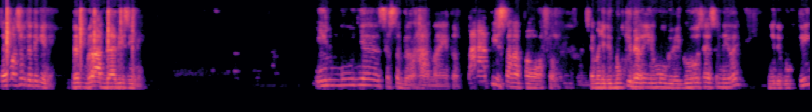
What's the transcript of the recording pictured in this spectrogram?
saya masuk ke titik ini dan berada di sini. Ilmunya sesederhana itu, tapi sangat powerful. Saya menjadi bukti dari ilmu dari guru saya sendiri, menjadi bukti,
